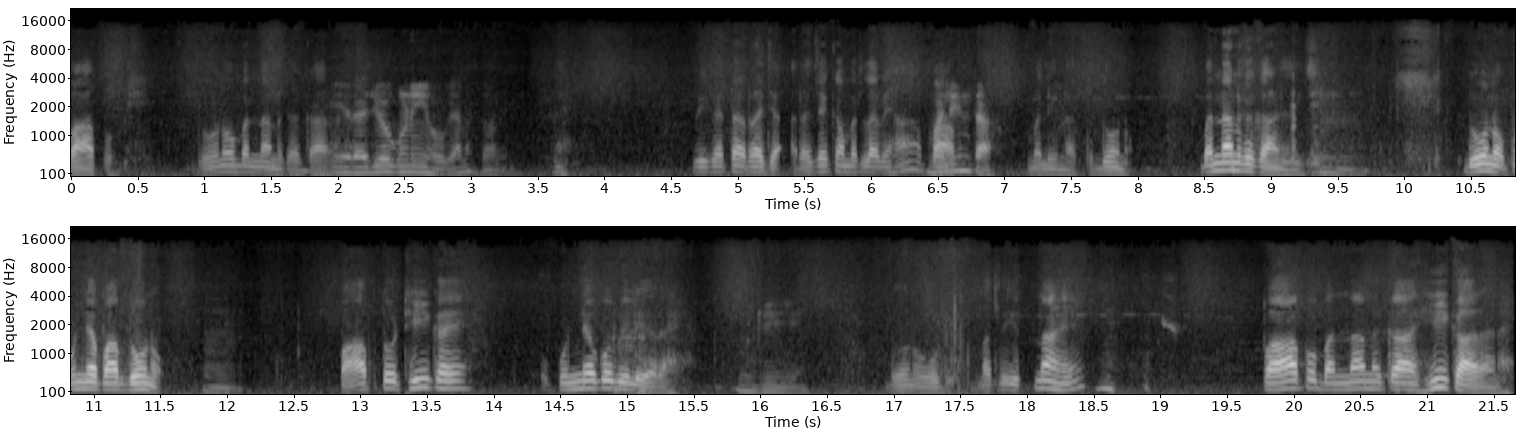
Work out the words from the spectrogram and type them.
पाप भी। दोनों बंधन का कारण। ये रजोगुणी हो गया ना विगत रज। रज का मतलब यहाँ पाप। मलिनता दोनों। बंधन का कारण लीजिए दोनों पुण्य पाप दोनों। पाप तो ठीक है पुण्य को भी ले रहा है। दोनों वो भी मतलब इतना है पाप बंधन का ही कारण है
